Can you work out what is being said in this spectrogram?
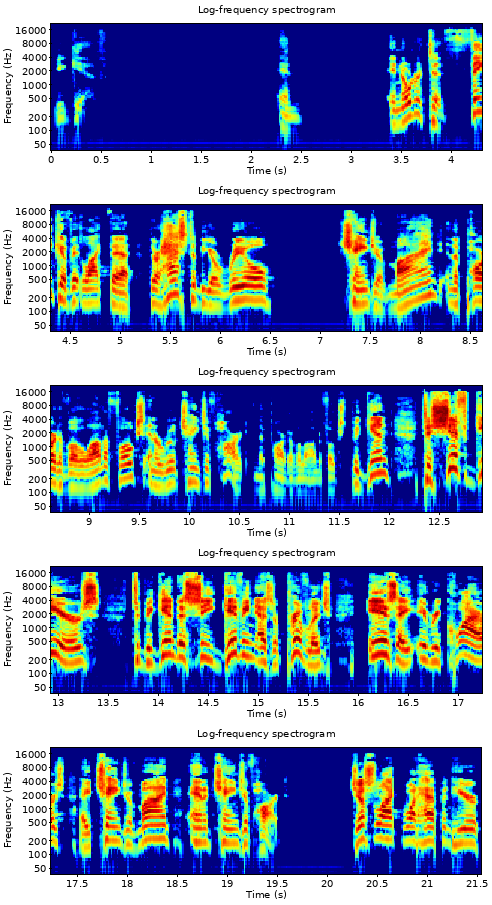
you give. And in order to think of it like that, there has to be a real change of mind in the part of a lot of folks and a real change of heart in the part of a lot of folks. Begin to shift gears to begin to see giving as a privilege is a, it requires a change of mind and a change of heart. Just like what happened here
